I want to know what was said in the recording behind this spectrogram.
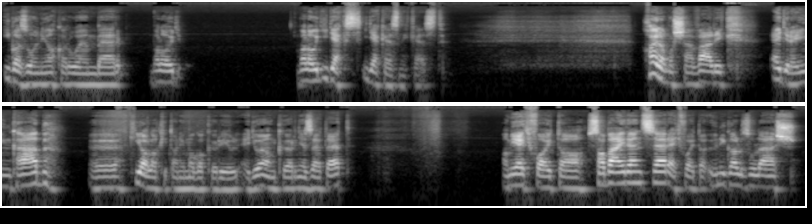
igazolni akaró ember valahogy, valahogy igyeksz, igyekezni kezd. Hajlamossá válik egyre inkább kialakítani maga körül egy olyan környezetet, ami egyfajta szabályrendszer, egyfajta önigazolás,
